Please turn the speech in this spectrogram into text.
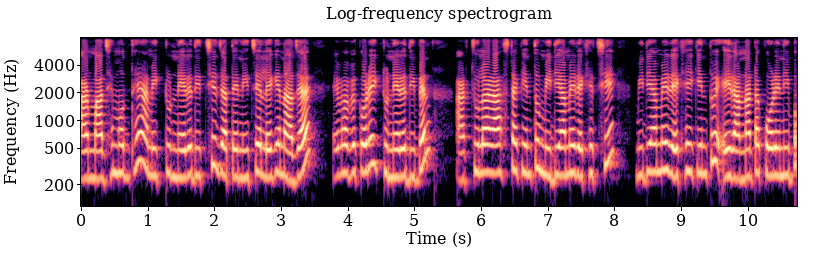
আর মাঝে মধ্যে আমি একটু নেড়ে দিচ্ছি যাতে নিচে লেগে না যায়। এভাবে করে একটু নেড়ে দিবেন। আর চুলার আঁচটা কিন্তু মিডিয়ামে রেখেছি। মিডিয়ামে রেখেই কিন্তু এই রান্নাটা করে নিব।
